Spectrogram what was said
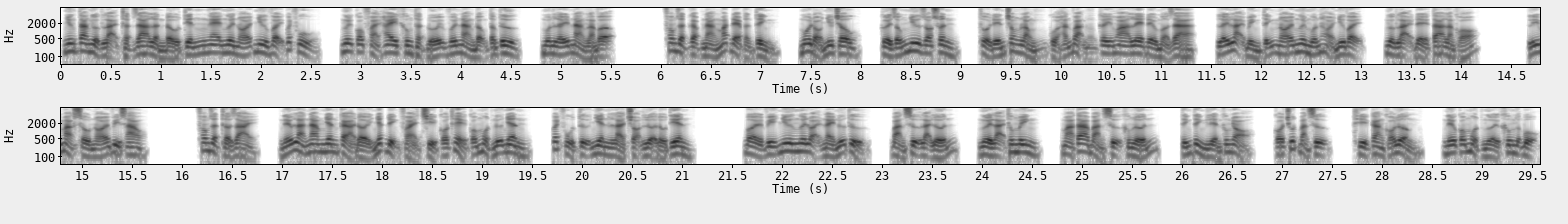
nhưng ta ngược lại thật ra lần đầu tiên nghe ngươi nói như vậy quách phủ ngươi có phải hay không thật đối với nàng động tâm tư, muốn lấy nàng làm vợ? Phong giật gặp nàng mắt đẹp tận tình, môi đỏ như trâu, cười giống như do xuân, thổi đến trong lòng của hắn vạn cây hoa lê đều mở ra, lấy lại bình tĩnh nói ngươi muốn hỏi như vậy, ngược lại để ta làm khó. Lý mạc sầu nói vì sao? Phong giật thở dài, nếu là nam nhân cả đời nhất định phải chỉ có thể có một nữ nhân, quách phủ tự nhiên là chọn lựa đầu tiên. Bởi vì như ngươi loại này nữ tử, bản sự lại lớn, người lại thông minh, mà ta bản sự không lớn, tính tình liền không nhỏ, có chút bản sự thì càng khó lường, nếu có một người không nội bộ,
